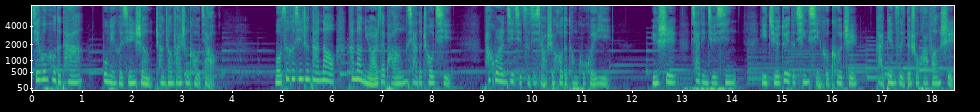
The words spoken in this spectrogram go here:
结婚后的他，不免和先生常常发生口角。某次和先生大闹，看到女儿在旁吓得抽泣，他忽然记起自己小时候的痛苦回忆，于是下定决心，以绝对的清醒和克制改变自己的说话方式，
